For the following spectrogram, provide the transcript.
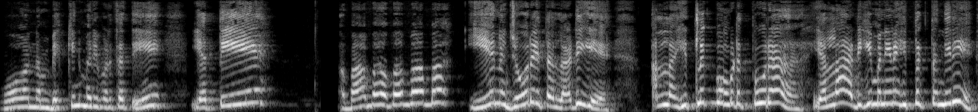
ಓ ನಮ್ಮ ಬೆಕ್ಕಿನ ಮರಿ ಬರ್ತತಿ. ಎತ್ತಿ. ಬಾ ಬಾ ಬಾ ಬಾ ಬಾ ಏನು ಜೋರ್ ಐತಲ್ಲ ಅಡಿಗೆ. ಅಲ್ಲ ಹಿತ್ಲಕ್ ಬಂದ್ಬಿಡತ್ ಪೂರ. ಎಲ್ಲ ಅಡಿಗೆ ಮನೇನ ಹಿತ್ಲಕ್ ತಂದಿರಿ.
